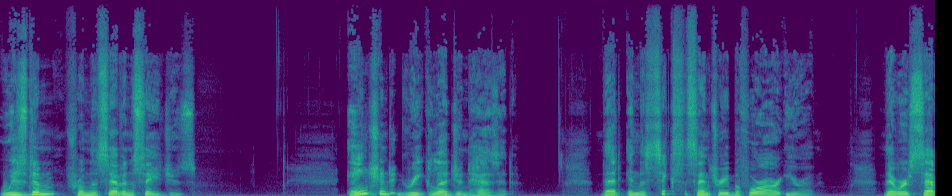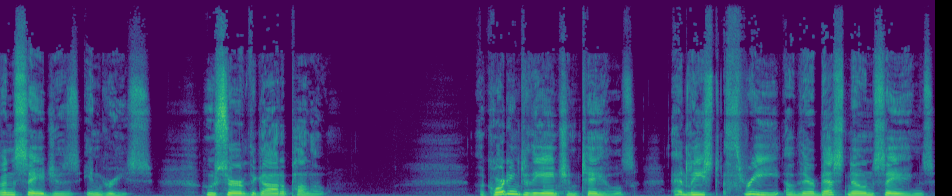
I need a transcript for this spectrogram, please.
Wisdom from the Seven Sages. Ancient Greek legend has it that in the 6th century before our era, there were seven sages in Greece who served the god Apollo. According to the ancient tales, at least three of their best known sayings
